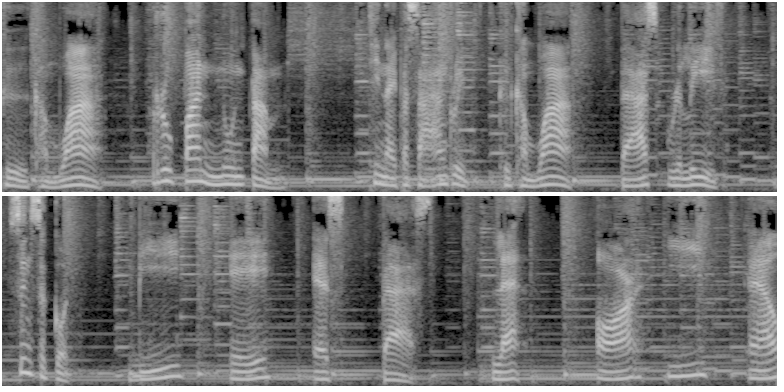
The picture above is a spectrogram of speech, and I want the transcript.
คือคำว่า รูปปั้นนูนต่ำที่ในภาษาอังกฤษคือคำว่า bas relief ซึ่งสะกด b a s bass. และ r e l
